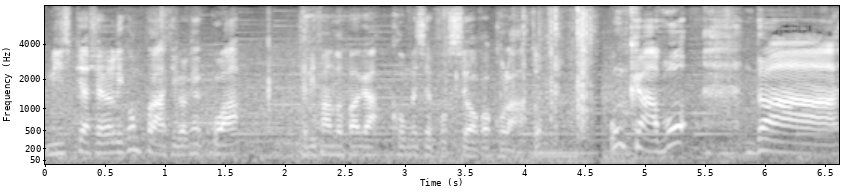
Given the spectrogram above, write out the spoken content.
Mi dispiace averli comprati perché qua te li fanno pagare come se fosse oro colato. Un cavo da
